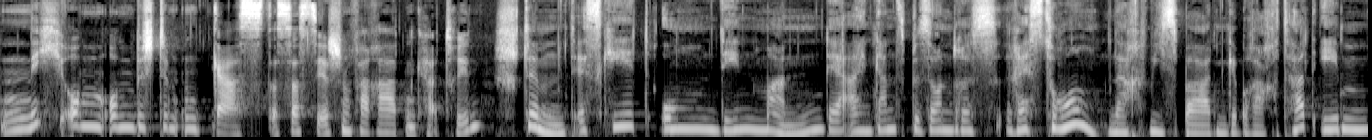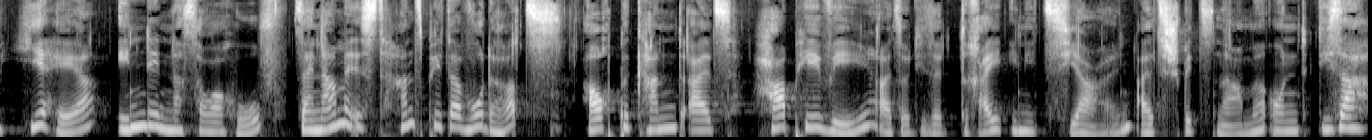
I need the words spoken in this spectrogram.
nicht um, um einen bestimmten Gast, das hast du ja schon verraten, Katrin. Stimmt, es geht um den Mann, der ein ganz besonderes Restaurant nach Wiesbaden gebracht hat, eben hierher in den Nassauer Hof. Sein Name ist Hans-Peter Wodarts, auch bekannt als HPW, also diese drei Initialen als Spitzname. Und dieser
